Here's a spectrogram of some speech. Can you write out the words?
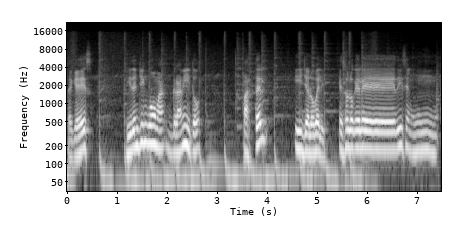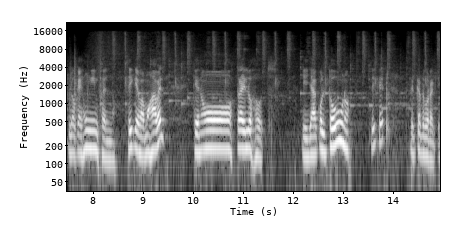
De que es Hidden Gin Woma, Granito, Pastel y Yellow Belly. Eso es lo que le dicen un, lo que es un inferno. Así que vamos a ver que nos trae los hots. Y ya cortó uno. Así que acércate por aquí.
